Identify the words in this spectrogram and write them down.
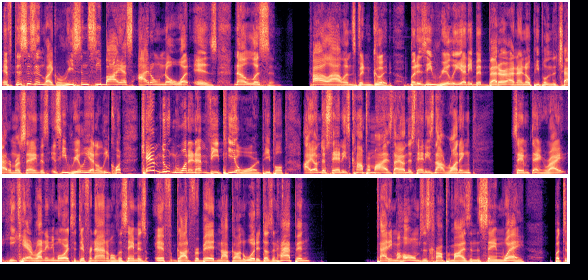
If this isn't like recency bias, I don't know what is. Now, listen. Kyle Allen's been good, but is he really any bit better? And I know people in the chat room are saying this. Is he really an elite quarterback? Cam Newton won an MVP award, people. I understand he's compromised. I understand he's not running. Same thing, right? He can't run anymore. It's a different animal. The same as if, God forbid, knock on wood, it doesn't happen. Patty Mahomes is compromised in the same way. But to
